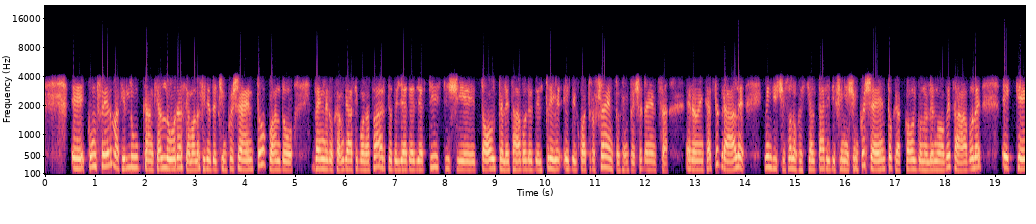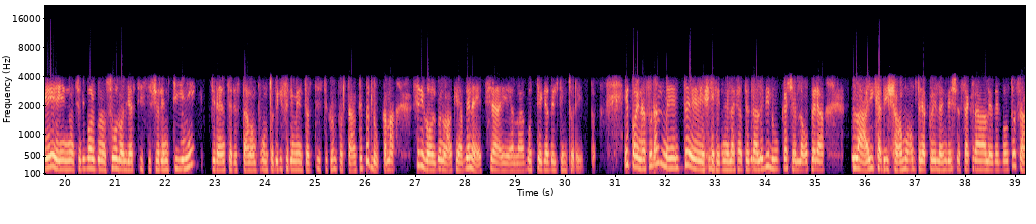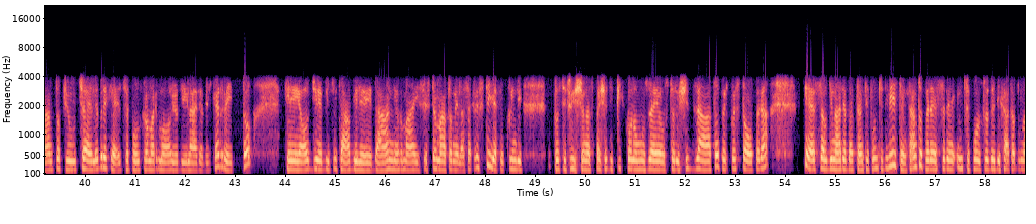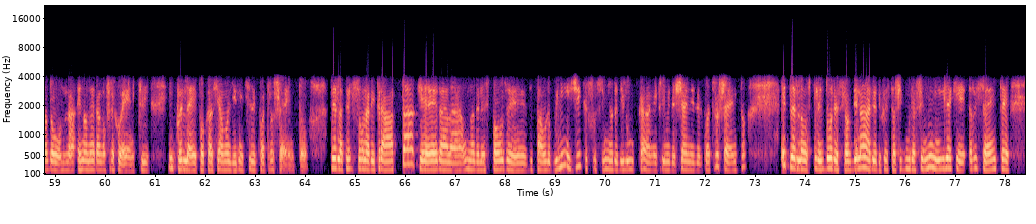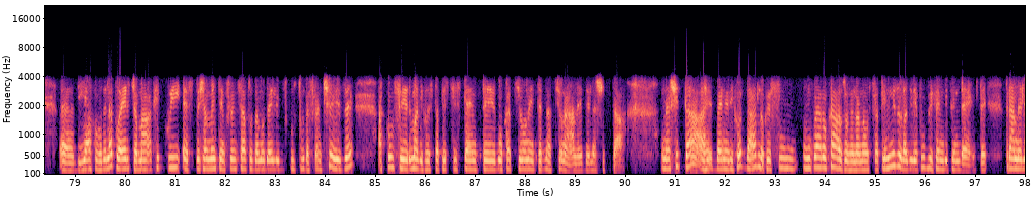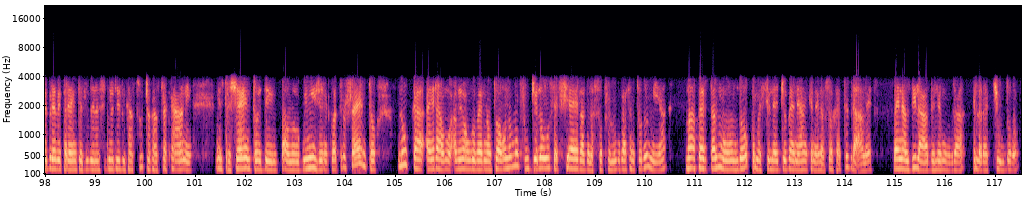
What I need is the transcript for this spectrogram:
E conferma che Lucca anche allora, siamo alla fine del Cinquecento, quando vennero cambiati buona parte degli arredi artistici e tolte le tavole del 3 e del 400 che in precedenza erano in cattedrale, quindi ci sono questi altari di fine Cinquecento che accolgono le nuove tavole e che non si rivolgono solo agli artisti fiorentini, Firenze restava un punto di riferimento artistico importante per Lucca, ma si rivolgono anche a Venezia e alla bottega del Tintoretto. E poi naturalmente nella cattedrale di Lucca c'è l'opera laica, diciamo, oltre a quella invece sacrale del Volto Santo, più celebre che è il sepolcro marmoreo di Ilaria del Carretto, che oggi è visitabile da anni ormai sistemato nella sacrestia, che quindi costituisce una specie di piccolo museo storicizzato per quest'opera che è straordinaria da tanti punti di vista, intanto per essere un sepolcro dedicato ad una donna e non erano frequenti in quell'epoca, siamo agli inizi del 400, per la persona ritratta che era la, una delle spose di Paolo Guinigi, che fu signore di Lucca nei primi decenni del 400 e per lo splendore straordinario di questa figura femminile che risente eh, di Jacopo della Quercia, ma che qui è specialmente influenzato da modelli di scultura francese, a conferma di questa persistente vocazione internazionale della città. Una città, è bene ricordarlo, che fu un raro caso nella nostra penisola di repubblica indipendente, tranne le brevi parentesi delle signorie di Castruccio Castracani nel 300 e del Paolo Guinigi nel 400, Lucca era, aveva un governo autonomo, fu gelosa e fiera della sua prolungata autonomia, ma aperta al mondo, come si legge bene anche nella sua cattedrale, ben al di là delle mura che la racchiudono.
